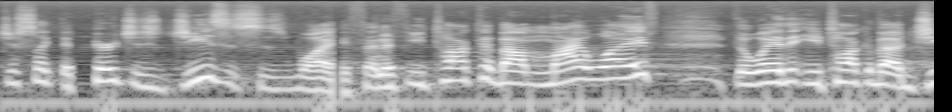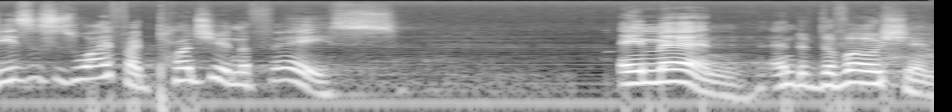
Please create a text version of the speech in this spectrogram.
just like the church is Jesus' wife. And if you talked about my wife the way that you talk about Jesus' wife, I'd punch you in the face. Amen. End of devotion.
